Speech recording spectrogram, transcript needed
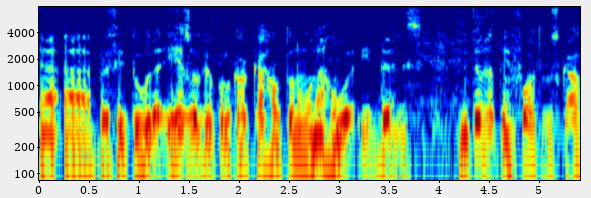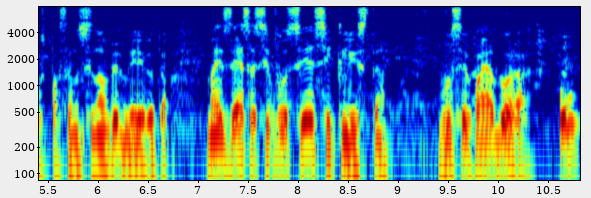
a, a, prefeitura e resolveu colocar o carro autônomo na rua e dane-se. Então já tem foto dos carros passando sinal vermelho e tal. Mas essa, se você é ciclista, você vai adorar. Ou,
